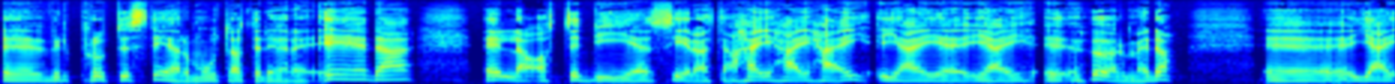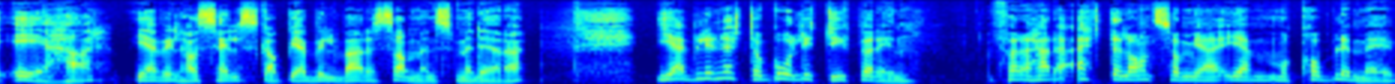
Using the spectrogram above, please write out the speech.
eh, vil protestere mot at dere er der, eller at de sier at hei, hei, hei, jeg, jeg Hør meg, da. Jeg er her. Jeg vil ha selskap. Jeg vil være sammen med dere. Jeg blir nødt til å gå litt dypere inn. For her er et eller annet som jeg, jeg må koble meg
